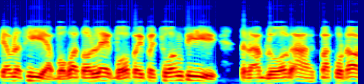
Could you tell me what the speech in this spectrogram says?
เจ้าหน้าที่อะบอกว่าตอนแรกบอกว่าไปประท้วงที่สนามหลวงอะปรากฏว่า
